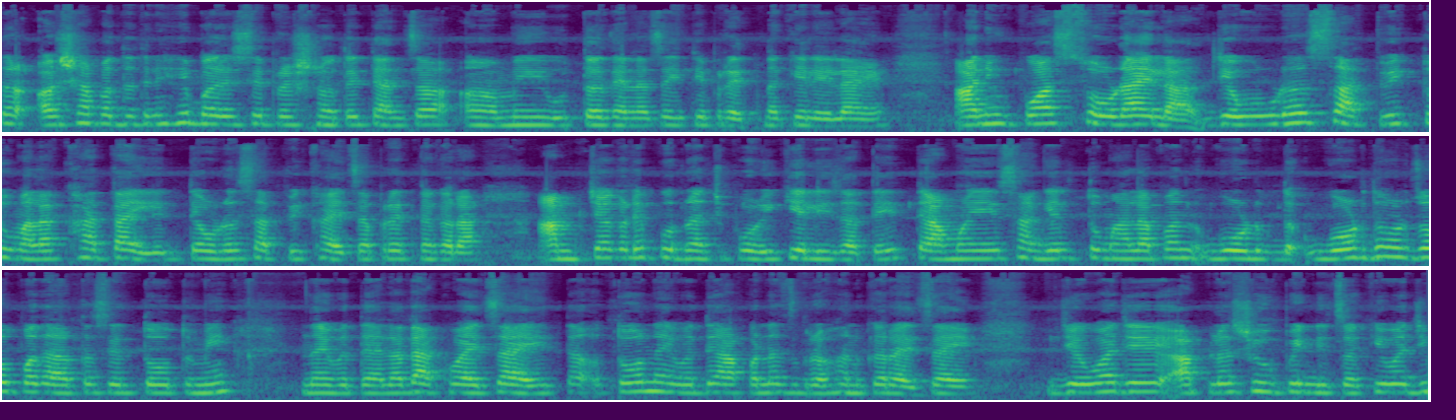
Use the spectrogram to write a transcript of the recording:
तर अशा पद्धतीने हे बरेचसे प्रश्न होते त्यांचा मी उत्तर देण्याचा इथे प्रयत्न केलेला आहे. आणि उपवास सोडायला जेवढं सात्विक तुम्हाला खाता येईल तेवढं सात्विक खायचा प्रयत्न करा. आमच्याकडे पुरणाची पोळी केली जाते त्यामुळे सांगेल तुम्हाला पण गोड गोडधोड जो पदार्थ असेल तो तुम्ही नैवेद्याला दाखवा दाखवायचा आहे तर तो नैवेद्य आपणच ग्रहण करायचा आहे. जेव्हा जे आपलं शिवपिंडीचं किंवा जी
